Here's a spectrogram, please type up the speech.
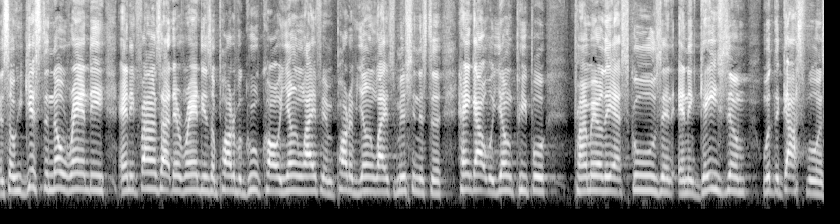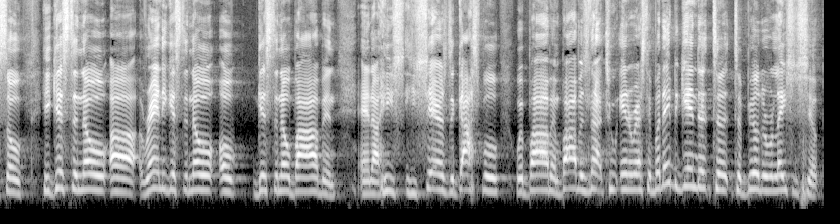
and so he gets to know randy and he finds out that randy is a part of a group called young life and part of young life's mission is to hang out with young people primarily at schools and, and engage them with the gospel. And so he gets to know, uh, Randy gets to know, oh, gets to know Bob and, and uh, he, he shares the gospel with Bob and Bob is not too interested, but they begin to, to, to build a relationship.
